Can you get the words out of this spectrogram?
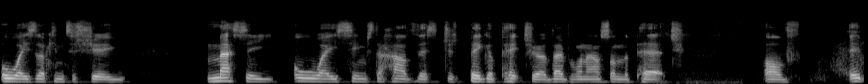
always looking to shoot Messi always seems to have this just bigger picture of everyone else on the pitch of it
